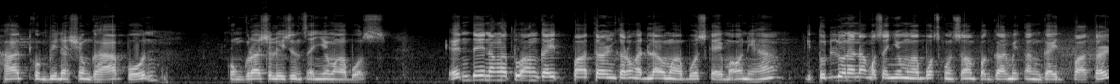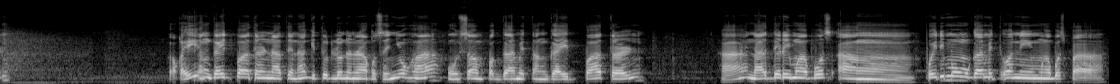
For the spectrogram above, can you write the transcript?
hot kombinasyon gahapon. Congratulations sa inyo mga boss. And then ang ato ang guide pattern karong adlaw mga boss kay mao ni ha. Gitudlo na nako sa inyo mga boss kung saan paggamit ang guide pattern. Okay, ang guide pattern natin ha, gitudlo na nako sa inyo ha kung saan paggamit ang guide pattern. Ha, na diri mga boss ang pwede mo magamit o ni mga boss pa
